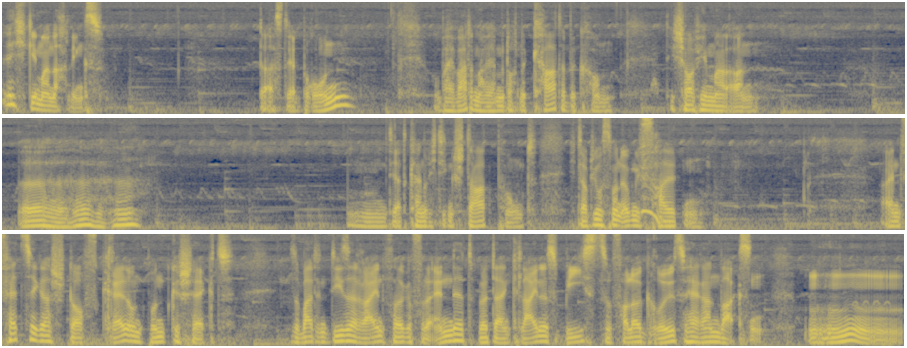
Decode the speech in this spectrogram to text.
Ich gehe mal nach links. Da ist der Brunnen. Wobei, warte mal, wir haben doch eine Karte bekommen. Die schaue ich mir mal an. Äh, äh, äh. Hm, Die hat keinen richtigen Startpunkt. Ich glaube, die muss man irgendwie falten. Ein fetziger Stoff, grell und bunt gescheckt. Sobald in dieser Reihenfolge vollendet, wird ein kleines Biest zu voller Größe heranwachsen. Mhm.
